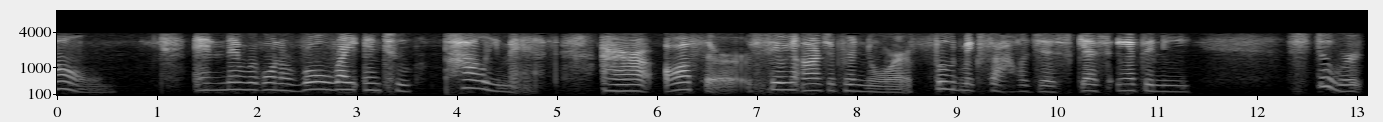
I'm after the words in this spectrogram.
Home, and then we're going to roll right into Polymath. Our author, serial entrepreneur, food mixologist, guest Anthony Stewart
